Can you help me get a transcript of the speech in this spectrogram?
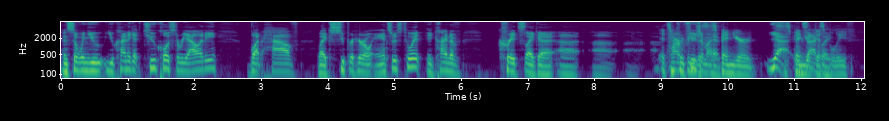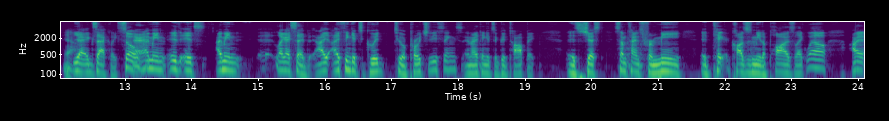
And so when you you kind of get too close to reality, but have like superhero answers to it, it kind of creates like a, a, a it's hard for you to in my head. suspend your Yeah, suspend exactly. your disbelief yeah yeah, exactly. So All right. I mean, it, it's I mean, like I said, I I think it's good to approach these things, and I think it's a good topic. It's just sometimes for me, it ta- causes me to pause. Like, well, I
